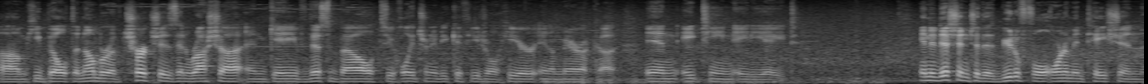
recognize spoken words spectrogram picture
Um, he built a number of churches in Russia and gave this bell to Holy Trinity Cathedral here in America in 1888. In addition to the beautiful ornamentation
